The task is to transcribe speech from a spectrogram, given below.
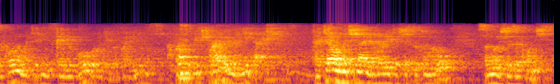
закону материнская любовь, вроде бы по милости, а поступить правильно не дать. Хотя он начинает говорить, я сейчас тут умру, со мной все закончится.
